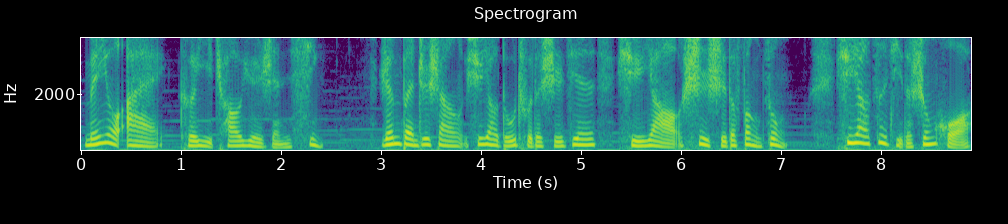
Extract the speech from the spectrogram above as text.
没有爱可以超越人性。人本质上需要独处的时间，需要适时的放纵，需要自己的生活。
